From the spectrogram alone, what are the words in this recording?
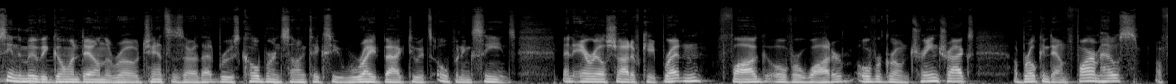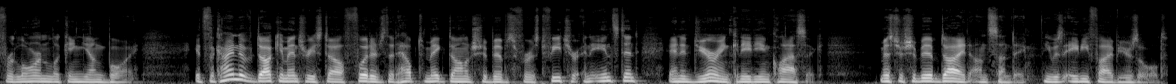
You've seen the movie Going Down the Road, chances are that Bruce Cockburn song takes you right back to its opening scenes. An aerial shot of Cape Breton, fog over water, overgrown train tracks, a broken down farmhouse, a forlorn looking young boy. It's the kind of documentary style footage that helped make Donald Shebib's first feature an instant and enduring Canadian classic. Mr. Shebib died on Sunday. He was 85 years old.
